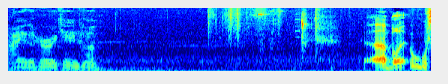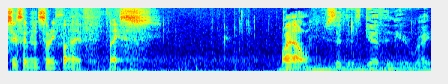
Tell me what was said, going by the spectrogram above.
Eye of the Hurricane, huh? Oh boy. Ooh, 675. Nice. Wow. You said there's Geth in here, right?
